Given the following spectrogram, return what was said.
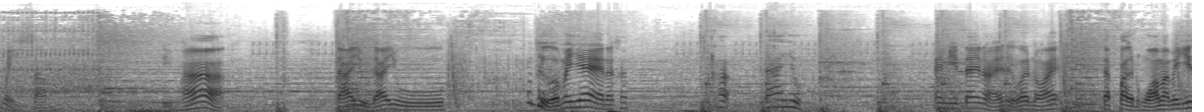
ไม่ซ้ำสิบห้าได้อยู่ได้อยู่ ก็ถือว่าไม่แย่นะครับก็ได้อยู่ได้นิดได้หน่อยถือว่าน้อย แต่เปิดหัวมาเมื่อกี้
